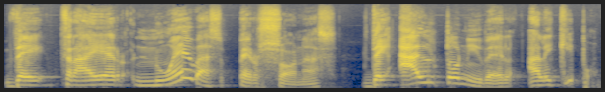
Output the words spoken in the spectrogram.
de traer nuevas personas de alto nivel al equipo.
